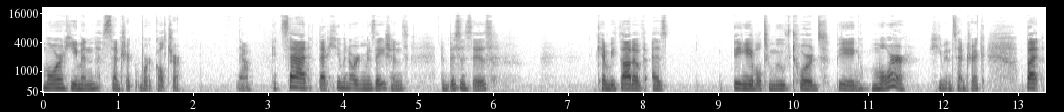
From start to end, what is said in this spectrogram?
more human centric work culture. Now, it's sad that human organizations and businesses can be thought of as being able to move towards being more human centric. But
